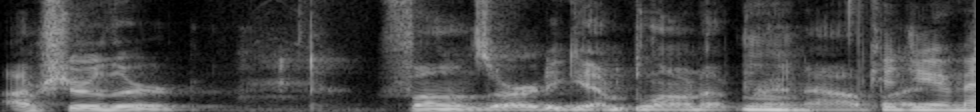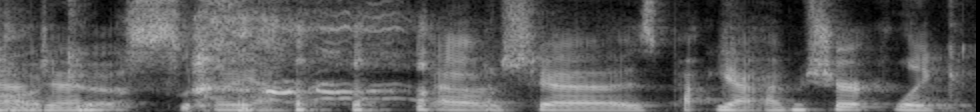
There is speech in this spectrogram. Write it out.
I'm sure their phones are already getting blown up right now. Mm, could by you imagine? Podcasts. Oh yeah. oh shows. Yeah, I'm sure. Like,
